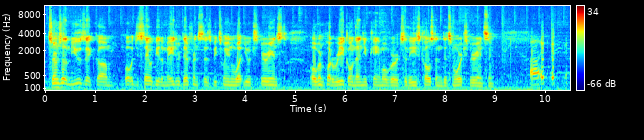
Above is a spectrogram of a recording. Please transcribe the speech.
In terms of the music, um, what would you say would be the major differences between what you experienced over in Puerto Rico and then you came over to the East Coast and did some more experiencing? Uh, it, it, it's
